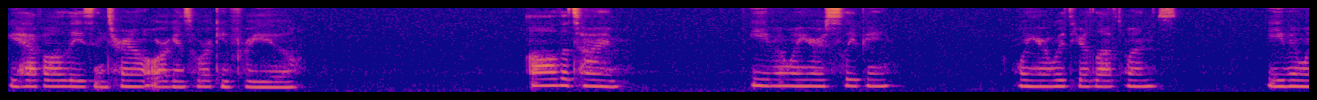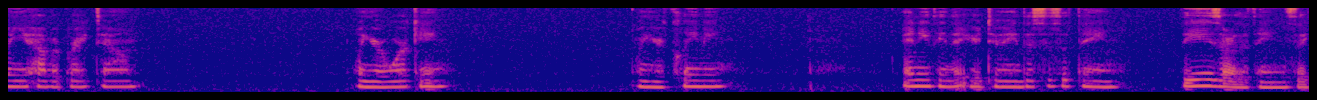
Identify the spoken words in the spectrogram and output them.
You have all these internal organs working for you all the time, even when you're sleeping, when you're with your loved ones, even when you have a breakdown when you're working, when you're cleaning, anything that you're doing, this is a thing. These are the things that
